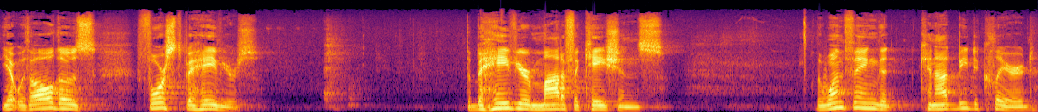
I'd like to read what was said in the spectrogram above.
Yet, with all those forced behaviors, the behavior modifications, the one thing that cannot be declared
